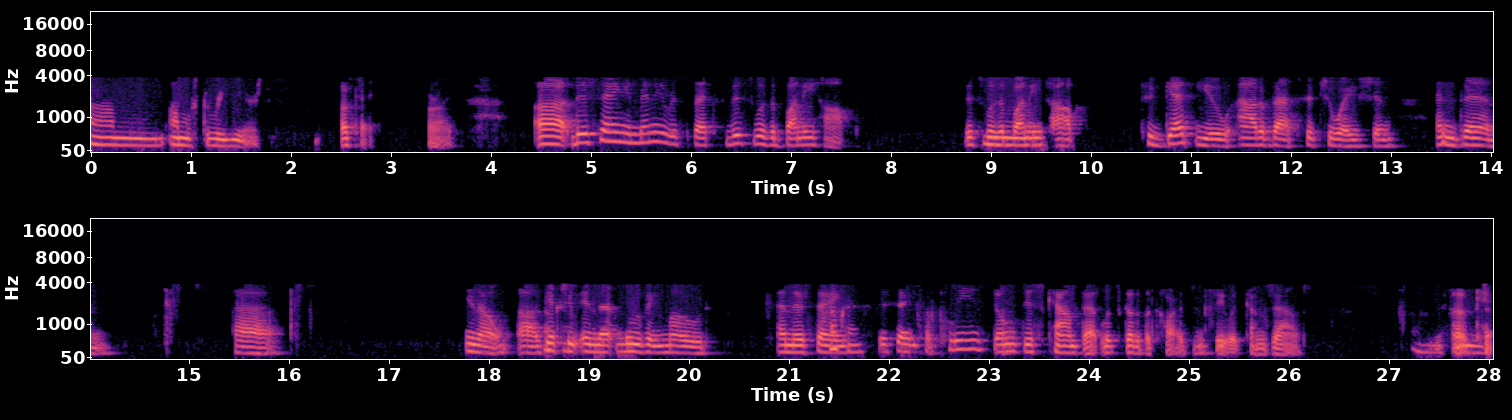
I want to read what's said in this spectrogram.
Um, almost three years. Okay, all right. Uh, they're saying in many respects this was a bunny hop. This was a Mm. bunny hop to get you out of that situation and then, uh, you know, uh, get Okay. you in that moving mode. And they're saying, Okay. they're saying, so please don't discount that. Let's go to the cards and see what comes out. Okay.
